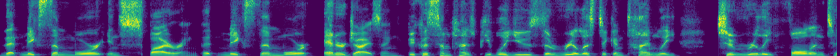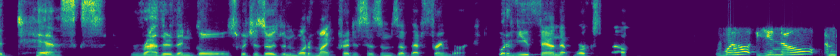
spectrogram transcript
that makes them more inspiring, that makes them more energizing. Because sometimes people use the realistic and timely to really fall into tasks rather than goals, which has always been one of my criticisms of that framework. What have you found that works well? Well, you know, I'm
